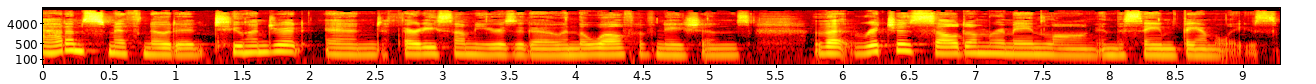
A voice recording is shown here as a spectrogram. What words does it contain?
Adam Smith noted 230 some years ago in The Wealth of Nations that riches seldom remain long in the same families.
